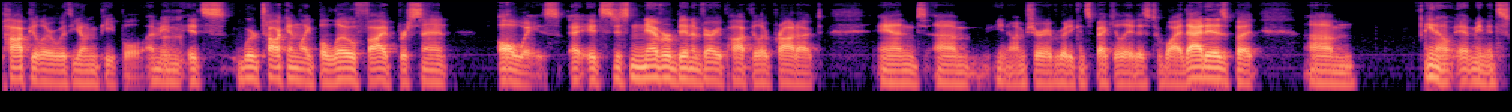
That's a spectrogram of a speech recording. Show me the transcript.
popular with young people. I mean, mm. it's we're talking like below 5% always. Uh, it's just never been a very popular product. And um, you know, I'm sure everybody can speculate as to why that is, but um, you know, I mean, it's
